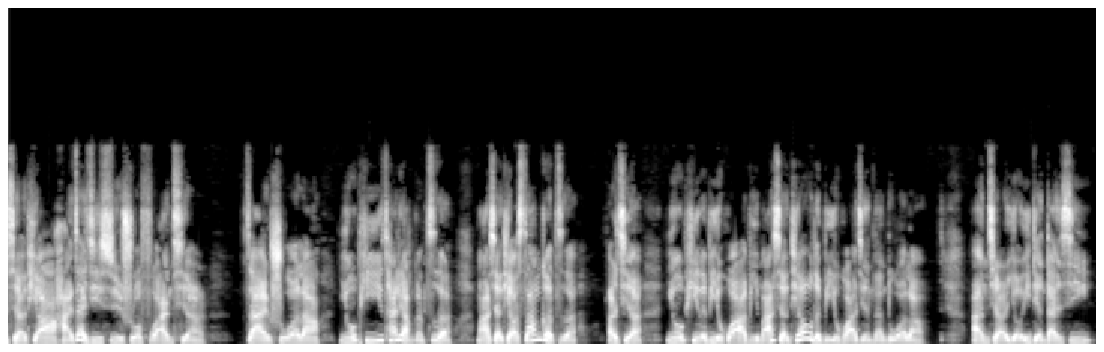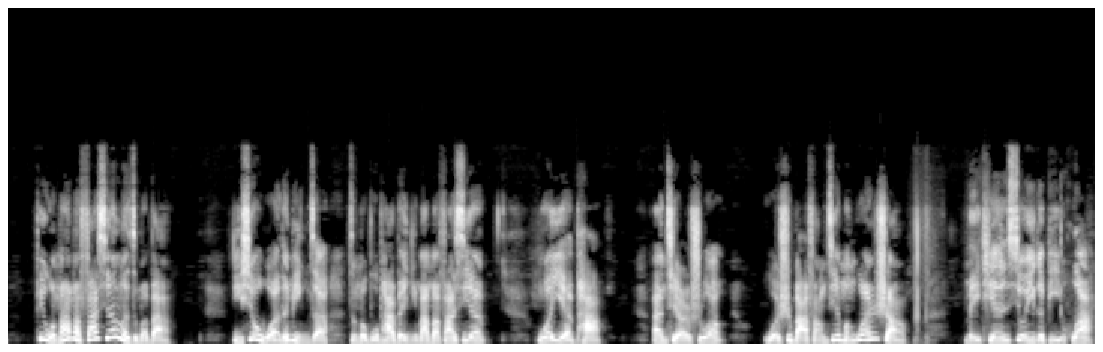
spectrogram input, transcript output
小跳还在继续说服安琪儿。再说了，牛皮才两个字，马小跳三个字，而且牛皮的笔画比马小跳的笔画简单多了。安琪儿有一点担心，被我妈妈发现了怎么办？你绣我的名字，怎么不怕被你妈妈发现？我也怕。安琪儿说：“我是把房间门关上，每天绣一个笔画。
